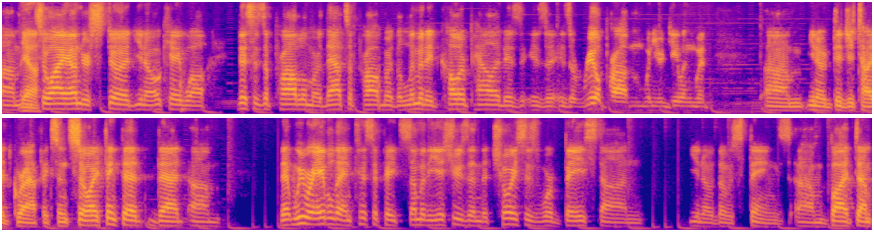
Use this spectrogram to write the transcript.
um, Yeah. and so I understood. You know, okay, well, this is a problem or that's a problem or the limited color palette is is a, is a real problem when you're dealing with um, you know digitized graphics. And so I think that that um, that we were able to anticipate some of the issues and the choices were based on you know those things. Um, but um,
